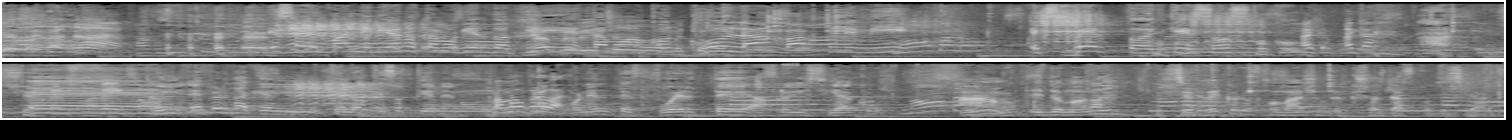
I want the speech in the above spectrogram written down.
de rebanar. probar. Ese es el más liviano, estamos viendo aquí. Estamos con Roland. Experto en quesos. Acá. acá. Eh, Oye, ¿es verdad que, el- que los quesos tienen un Vamos a probar. componente fuerte afrodisíaco? Ah, il demande, c'est vrai que le fromage a quelque chose d'aphrodisiaque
